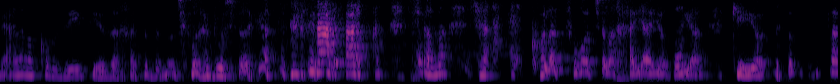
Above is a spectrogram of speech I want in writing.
ועל המקום זיהיתי איזה אחת הבנות של רב אושר שמה, שכל הצורות של החיה יוציאה, כי היא רצתה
